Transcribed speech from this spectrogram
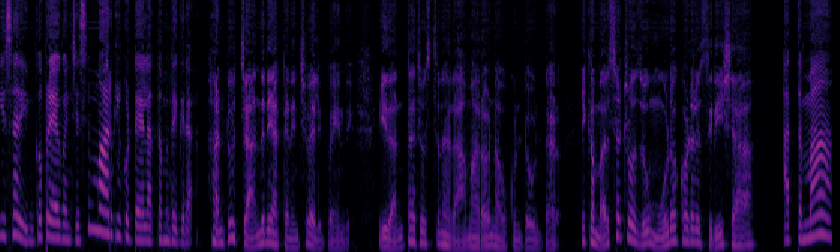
ఈసారి ఇంకో ప్రయోగం చేసి మార్కులు కొట్టేయాలి అత్తమ్మ దగ్గర. అంటూ చాందిని అక్కడి నుంచి వెళ్ళిపోయింది. ఇదంతా చూస్తున్న రామారావు నవ్వుకుంటూ ఉంటాడు. ఇక మరుసటి రోజు మూడో కోడలు శిరీష. అత్తమ్మా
